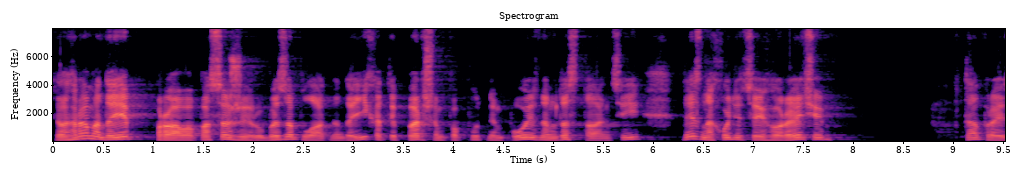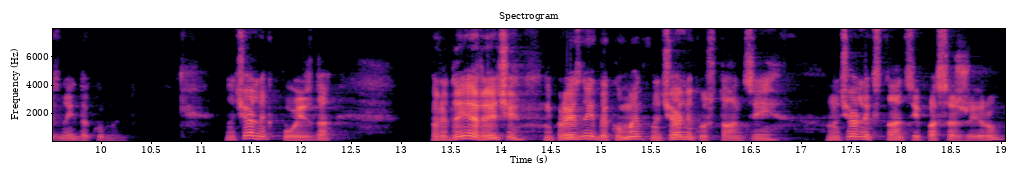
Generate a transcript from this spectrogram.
Телеграма дає право пасажиру безоплатно доїхати першим попутним поїздом до станції, де знаходяться його речі та проїзний документ. Начальник поїзда передає речі і проїзний документ начальнику станції, начальник станції пасажиру,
